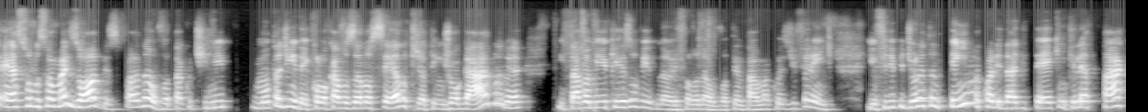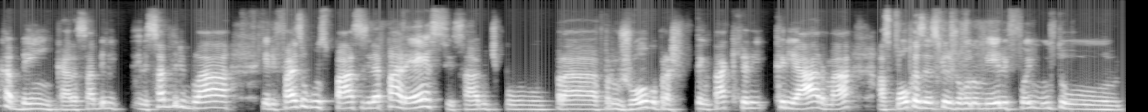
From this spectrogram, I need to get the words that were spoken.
é a solução mais óbvia. Você fala, não, vou estar com o time montadinho. Daí colocava o Zanocelo, que já tem jogado, né? E estava meio que resolvido. Não, ele falou: não, vou tentar uma coisa diferente. E o Felipe Jonathan tem uma qualidade técnica, ele ataca bem, cara, sabe? Ele, ele sabe driblar, ele faz alguns passes, ele aparece, sabe? Tipo, para o jogo, para tentar criar, armar. As poucas vezes que ele jogou no meio, ele foi muito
